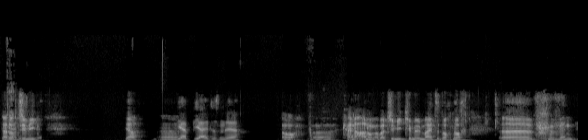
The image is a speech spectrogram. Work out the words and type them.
Da doch Jimmy. Ja? Äh, ja, wie alt ist denn der? Oh, äh, keine Ahnung, aber Jimmy Kimmel meinte doch noch, äh, wenn,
